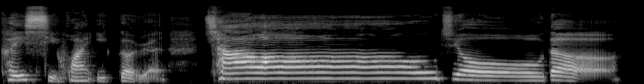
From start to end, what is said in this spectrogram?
可以喜欢一个人超久的，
